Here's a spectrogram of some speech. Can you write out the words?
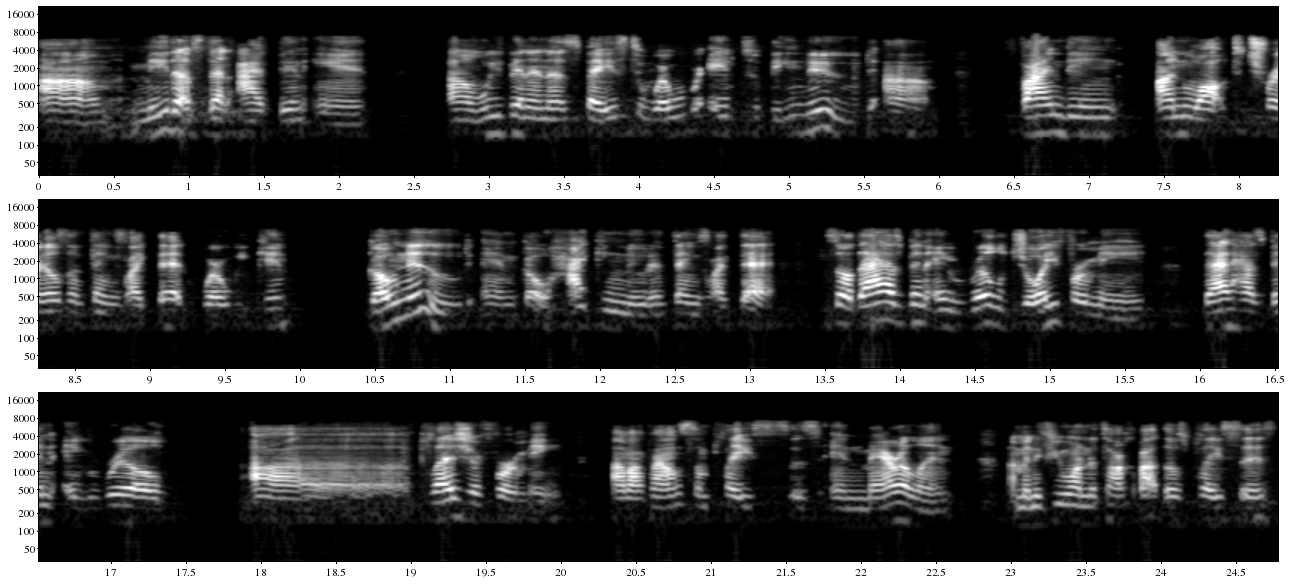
um, meetups that I've been in, um, we've been in a space to where we were able to be nude, um, finding unwalked trails and things like that where we can go nude and go hiking nude and things like that. So that has been a real joy for me. That has been a real uh, pleasure for me. Um, I found some places in Maryland. I mean, if you want to talk about those places,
